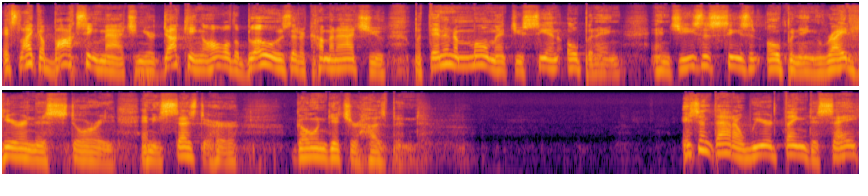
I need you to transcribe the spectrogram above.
it's like a boxing match and you're ducking all the blows that are coming at you. But then in a moment, you see an opening, and Jesus sees an opening right here in this story. And he says to her, Go and get your husband. Isn't that a weird thing to say?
